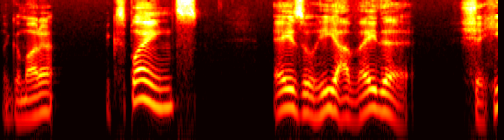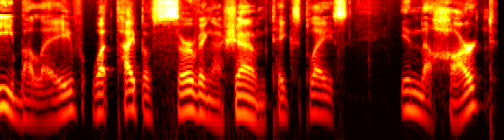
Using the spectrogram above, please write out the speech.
The Gemara explains, Ezuhi Avede Shehi Balev. What type of serving Hashem takes place in the heart?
